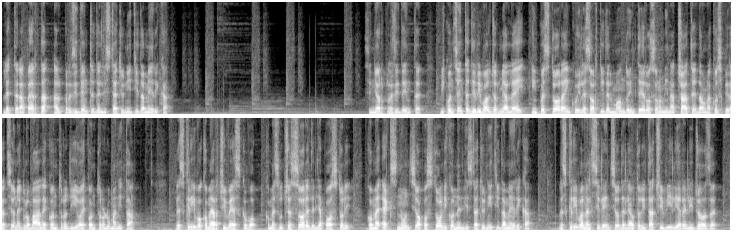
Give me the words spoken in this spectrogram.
Lettera aperta al Presidente degli Stati Uniti d'America. Signor Presidente, mi consenta di rivolgermi a lei in quest'ora in cui le sorti del mondo intero sono minacciate da una cospirazione globale contro Dio e contro l'umanità. Le scrivo come arcivescovo, come successore degli apostoli, come ex nunzio apostolico negli Stati Uniti d'America. Le scrivo nel silenzio delle autorità civili e religiose,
